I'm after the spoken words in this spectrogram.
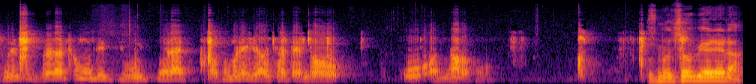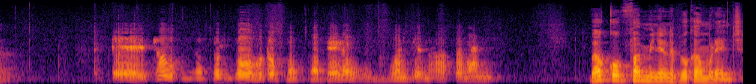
zvinotibvera tumwe ndidziuitera hako murenje hauchatendawo uonyaro zvinochoverera vhatotobvaibadela vhunzhi na vhasanani vha kho pfa mini hanefho kha mulenzhe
